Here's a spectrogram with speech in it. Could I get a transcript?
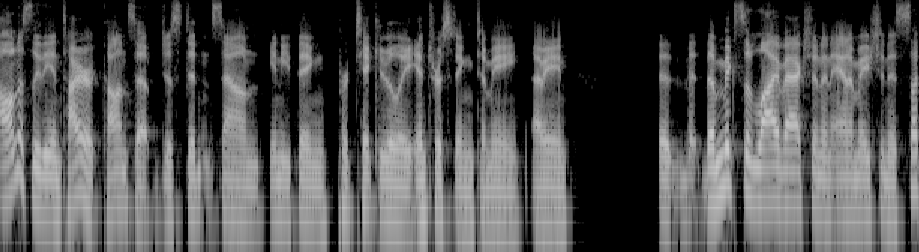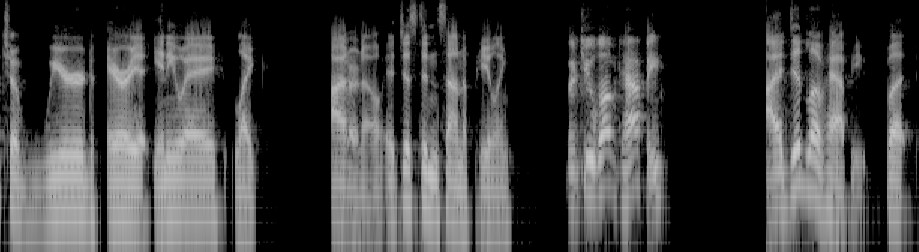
honestly, the entire concept just didn't sound anything particularly interesting to me. I mean, uh, the, the mix of live action and animation is such a weird area anyway. Like, I don't know, it just didn't sound appealing. But you loved Happy. I did love Happy, but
